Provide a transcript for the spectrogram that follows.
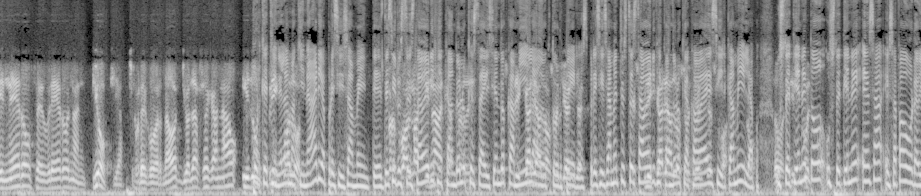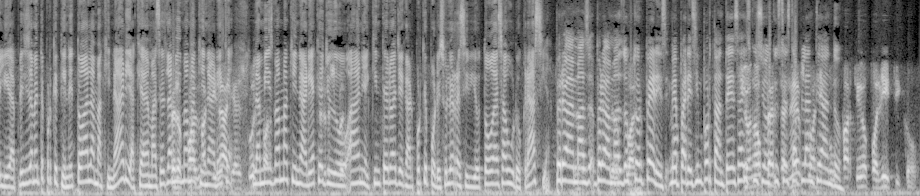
enero, febrero en Antioquia sobre gobernador. Yo las he ganado y Porque tiene la maquinaria precisamente. Es decir, usted está verificando lo que está diciendo Camila, doctor Pérez. Precisamente usted está verificando lo que acaba de decir Camila. usted tiene todo, usted tiene esa esa favorabilidad precisamente porque tiene toda la maquinaria, que además es la misma maquinaria, que la misma maquinaria que ayudó a Daniel Quintero a llegar porque por eso le recibió toda esa burocracia. Pero además, pero además, doctor Pérez, me parece importante esa discusión que usted está planteando. partido político.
